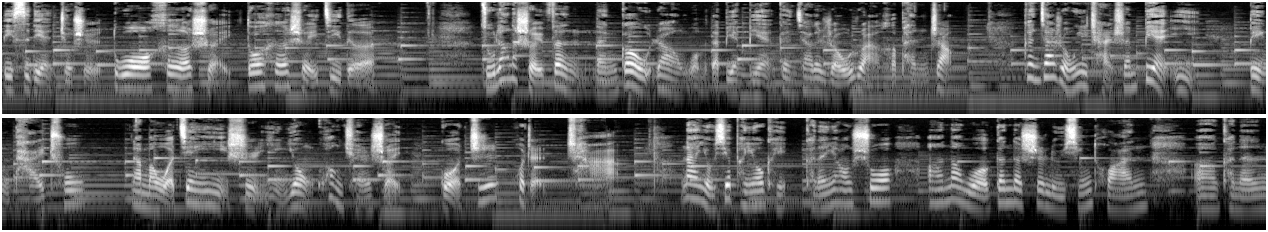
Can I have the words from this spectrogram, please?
第四点就是多喝水，多喝水，记得足量的水分能够让我们的便便更加的柔软和膨胀，更加容易产生便意并排出。那么我建议是饮用矿泉水、果汁或者茶。那有些朋友可以可能要说啊，那我跟的是旅行团。呃，可能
